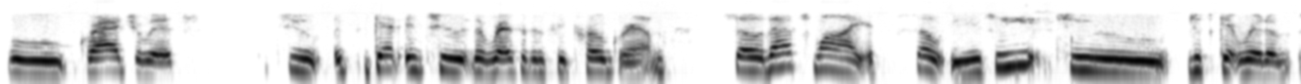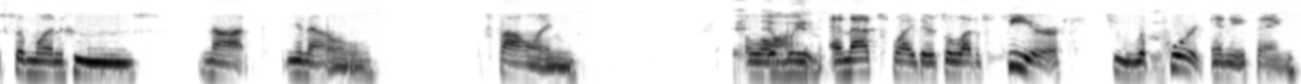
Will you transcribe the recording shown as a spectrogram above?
school graduates to get into the residency program. So that's why it's so easy to just get rid of someone who's not, you know, following along. And, we, and that's why there's a lot of fear to report anything.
